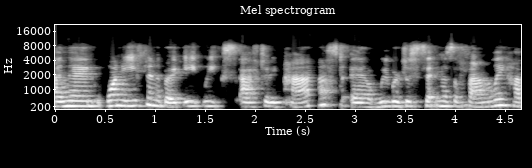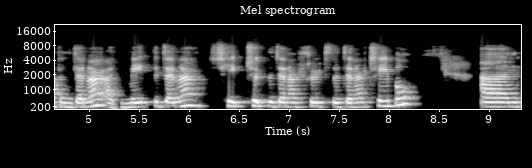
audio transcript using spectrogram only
And then one evening, about eight weeks after he passed, uh, we were just sitting as a family having dinner. I'd made the dinner, take, took the dinner through to the dinner table, and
